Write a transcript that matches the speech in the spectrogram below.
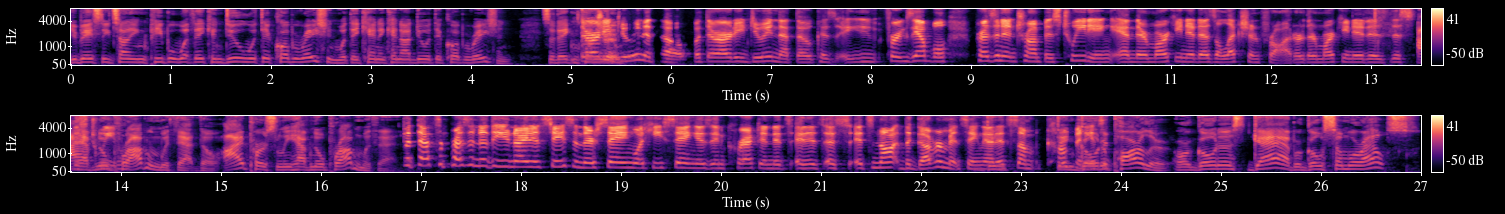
you're basically telling people what they can do with their corporation, what they can and cannot do with their corporation, so they can. They're already doing it though, but they're already doing that though, because for example, President Trump is tweeting and they're marking it as election fraud, or they're marking it as this. this I have tweet. no problem with that though. I personally have no problem with that. But that's the president of the United States, and they're saying what he's saying is incorrect, and it's and it's it's, it's not the government saying that; then, it's some company. Then go it's to a, Parler or go to Gab or go somewhere else.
